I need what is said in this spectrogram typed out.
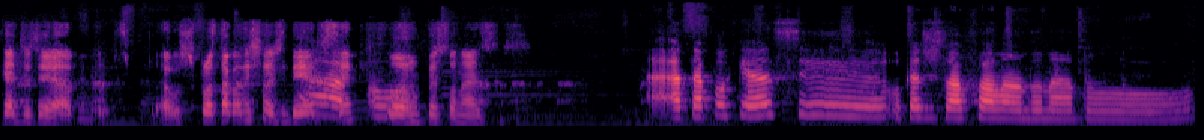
quer dizer, os protagonistas dele ah, sempre foram personagens até porque se o que a gente estava falando, né, do,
